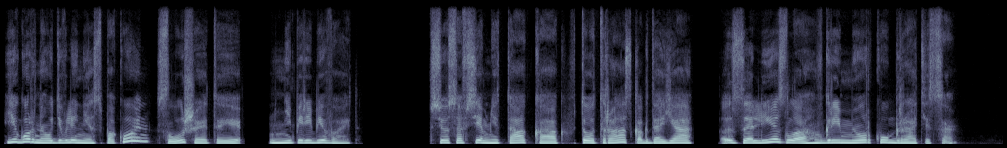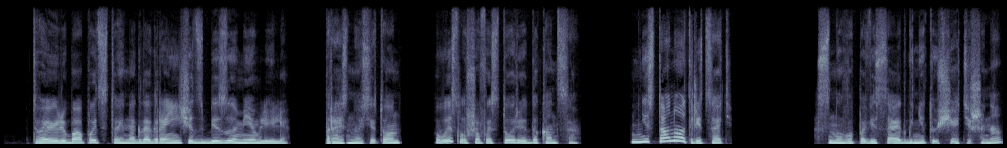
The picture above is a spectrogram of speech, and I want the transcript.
Егор, на удивление, спокоен, слушает и не перебивает. Все совсем не так, как в тот раз, когда я залезла в гримерку Гратиса. «Твое любопытство иногда граничит с безумием, Лили», произносит он, выслушав историю до конца. «Не стану отрицать». Снова повисает гнетущая тишина.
